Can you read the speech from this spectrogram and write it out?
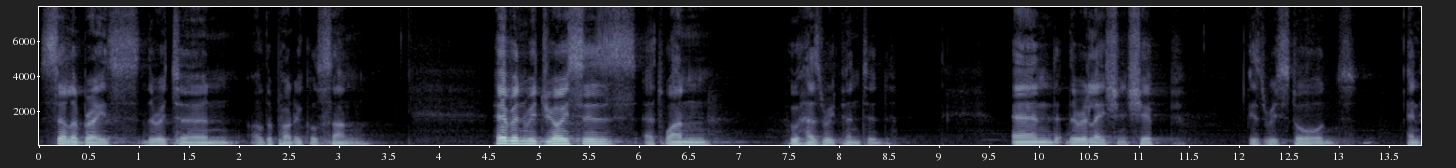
celebrates the return of the prodigal son. Heaven rejoices at one who has repented, and the relationship is restored, and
